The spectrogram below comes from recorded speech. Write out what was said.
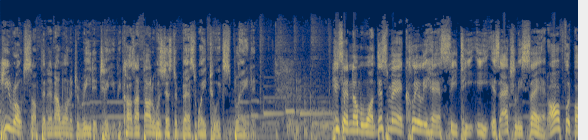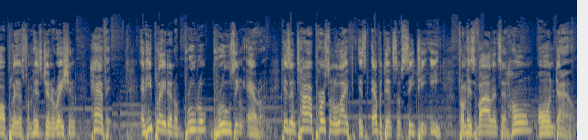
He wrote something and I wanted to read it to you because I thought it was just the best way to explain it. He said, number one, this man clearly has CTE. It's actually sad. All football players from his generation have it. And he played in a brutal, bruising era. His entire personal life is evidence of CTE, from his violence at home on down.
